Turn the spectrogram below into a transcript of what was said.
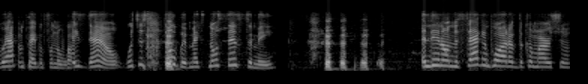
wrapping paper from the waist down, which is stupid. Makes no sense to me. and then on the second part of the commercial,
